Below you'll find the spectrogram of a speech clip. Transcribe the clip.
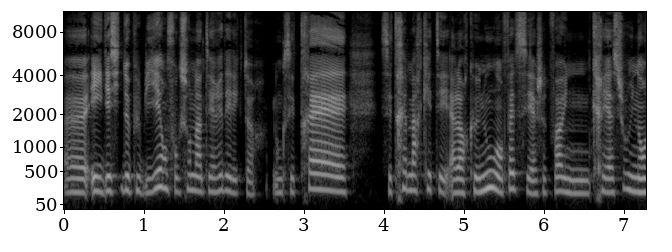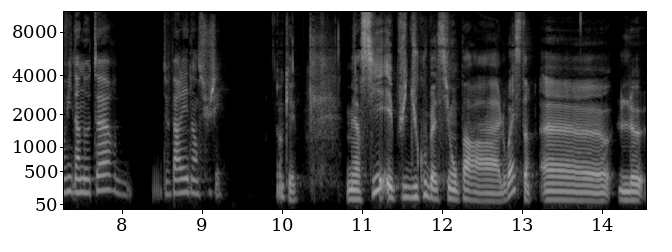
euh, et ils décident de publier en fonction de l'intérêt des lecteurs. Donc c'est très c'est très marketé. Alors que nous, en fait, c'est à chaque fois une création, une envie d'un auteur de parler d'un sujet. Ok. Merci. Et puis du coup, bah, si on part à l'ouest, euh, le...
